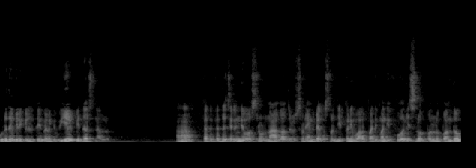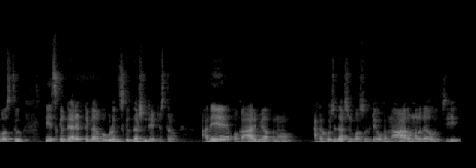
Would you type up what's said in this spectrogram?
గుడి దగ్గరికి వెళ్తే వీళ్ళకి వీఐపీ దర్శనాలు. పెద్ద పెద్ద చిరంజీవి వస్తువులు నాగార్జున వస్తువులు వెంకటేశ్వర చెప్పని వాళ్ళకి పది మంది పోలీసులు పలు బందోబస్తు తీసుకెళ్ళి డైరెక్ట్ గర్భగుడిలో తీసుకెళ్ళి దర్శనం చేపిస్తారు. అదే ఒక ఆర్మీ అతను అక్కడికి వచ్చి దర్శనం కోసం వస్తే ఒక నార్మల్గా వచ్చి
